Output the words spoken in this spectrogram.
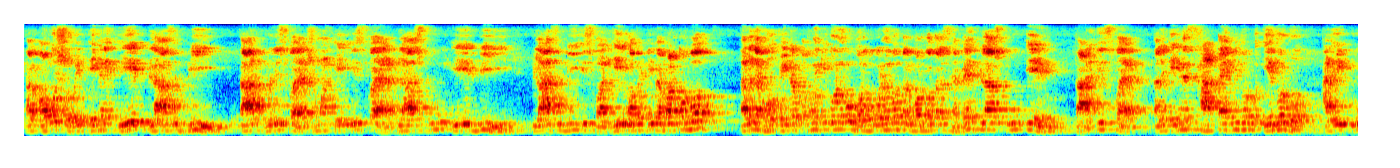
তাহলে অবশ্যই এখানে এ প্লাস বি তার হোল স্কয়ার সমান A square plus two A B plus B square এই অবেটি ব্যবহার করব। তাহলে দেখো, এইটার প্রথমে কি করে নেব? বর্গ করে নেব। তাহলে বর্গ তাহলে সেভেন প্লাস টু এম তার স্কয়ার তাহলে এখানে সাতটায় কি ধরবো? এ ধরবো। আর এই টু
